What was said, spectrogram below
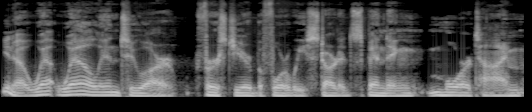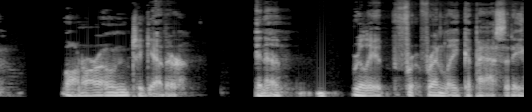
you know, well, well into our first year before we started spending more time on our own together in a really fr- friendly capacity.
